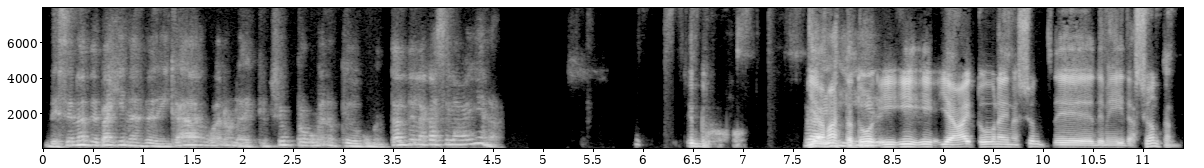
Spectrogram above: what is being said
decenas de páginas dedicadas bueno, a la descripción poco menos que documental de la Casa de la Ballena. Y, además está todo, y, y, además hay toda una dimensión de, de meditación también.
